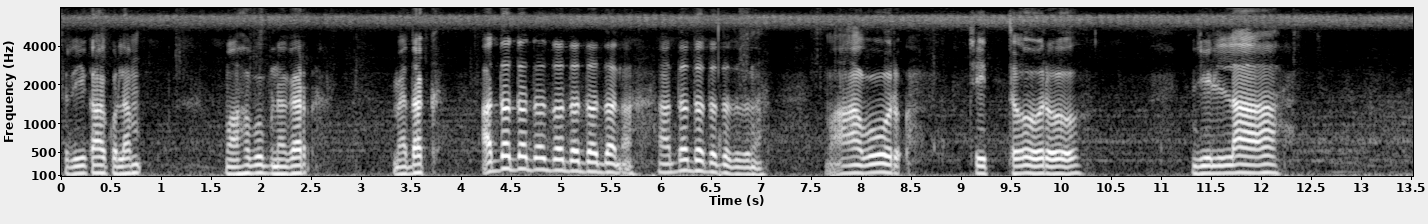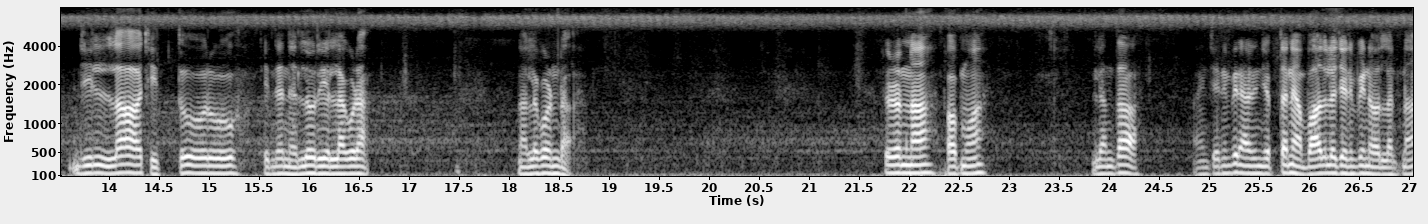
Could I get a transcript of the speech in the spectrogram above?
శ్రీకాకుళం మహబూబ్ నగర్ మెదక్. అద్దొద్దొద్దొద్దొద్దొద్దన అద్దొద్దొద్దొద్దొద్దన మా ఊరు చిత్తూరు జిల్లా. జిల్లా చిత్తూరు. కింద నెల్లూరు జిల్లా కూడా. నల్గొండ. చూడన్నా పాపమా? వీళ్ళంతా ఆయన చనిపోయినారని చెప్తానే ఆ బాధలో చనిపోయిన వాళ్ళంటున్నా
